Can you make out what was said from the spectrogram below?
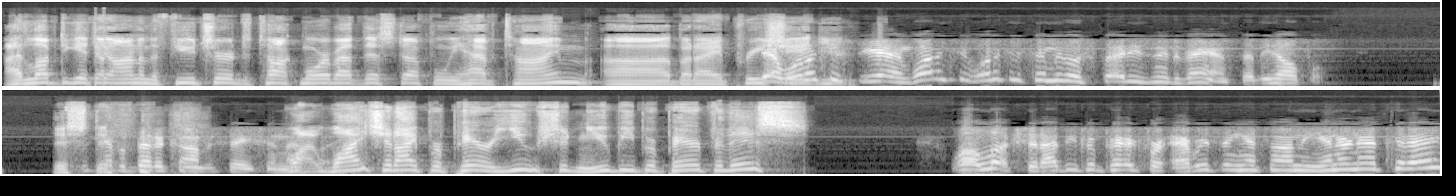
I'd love to get you on in the future to talk more about this stuff when we have time. Uh, but I appreciate Yeah, appreciate why don't you. you, yeah, why don't you why don't you send me those studies in advance? That'd be helpful. this We can have a better conversation. why, why should I prepare you? Shouldn't you be prepared for this? Well, look, should I be prepared for everything that's on the internet today?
